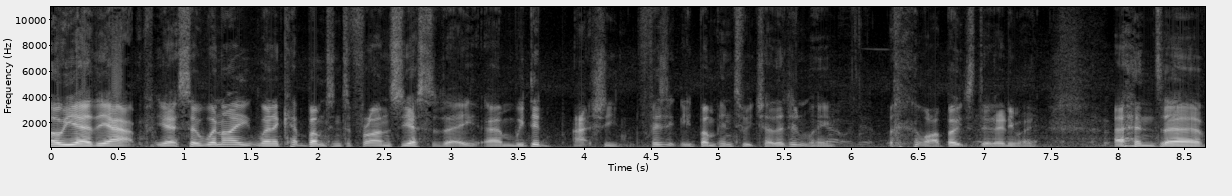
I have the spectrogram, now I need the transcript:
Oh yeah, the app. Yeah. So when I when I bumped into Franz yesterday, um, we did actually physically bump into each other, didn't we? well, our boats did anyway. And uh,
